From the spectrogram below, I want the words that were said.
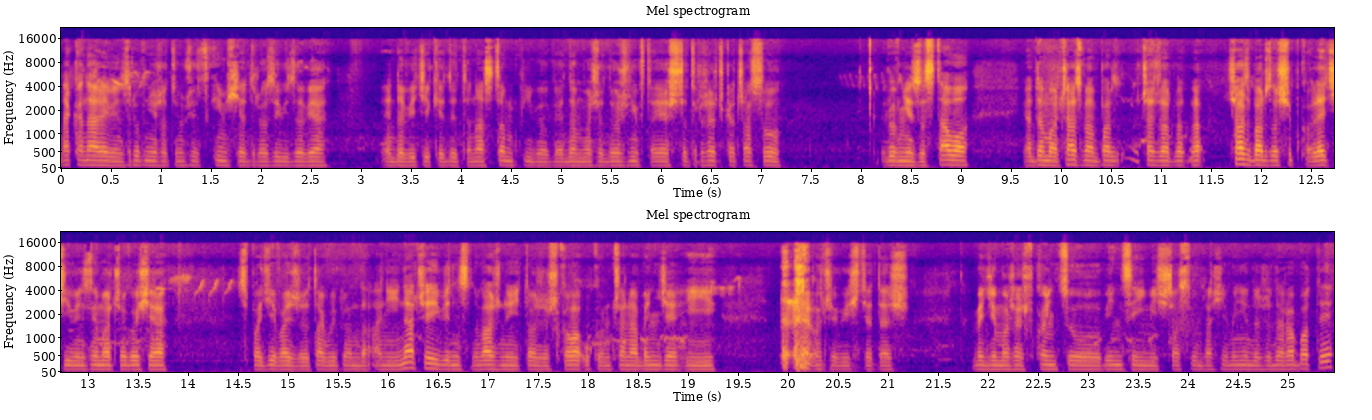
na kanale, więc również o tym wszystkim się, drodzy widzowie, e, dowiecie kiedy to nastąpi, bo wiadomo, że do żniw to jeszcze troszeczkę czasu również zostało. Wiadomo, czas, ma czas, czas bardzo szybko leci, więc nie ma czego się spodziewać, że tak wygląda, a nie inaczej, więc ważne i to, że szkoła ukończona będzie i oczywiście też będzie możesz w końcu więcej mieć czasu dla siebie, nie dość, do roboty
